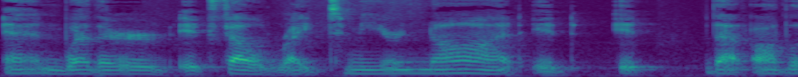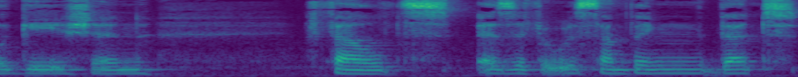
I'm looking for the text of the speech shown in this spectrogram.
And whether it felt right to me or not, it it that obligation felt as if it was something that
